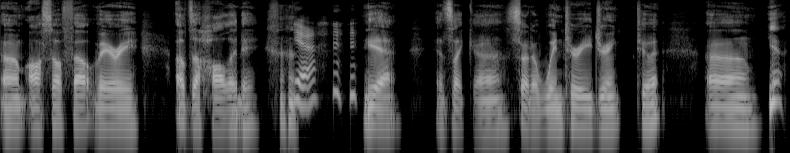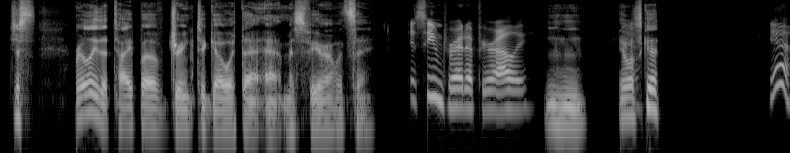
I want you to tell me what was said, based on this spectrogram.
Um, also felt very of the holiday. yeah. yeah, it's like a sort of wintry drink to it. Um, yeah, just really the type of drink to go with that atmosphere. I would say. It seemed right up your alley. Mm-hmm. It was good. Yeah.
